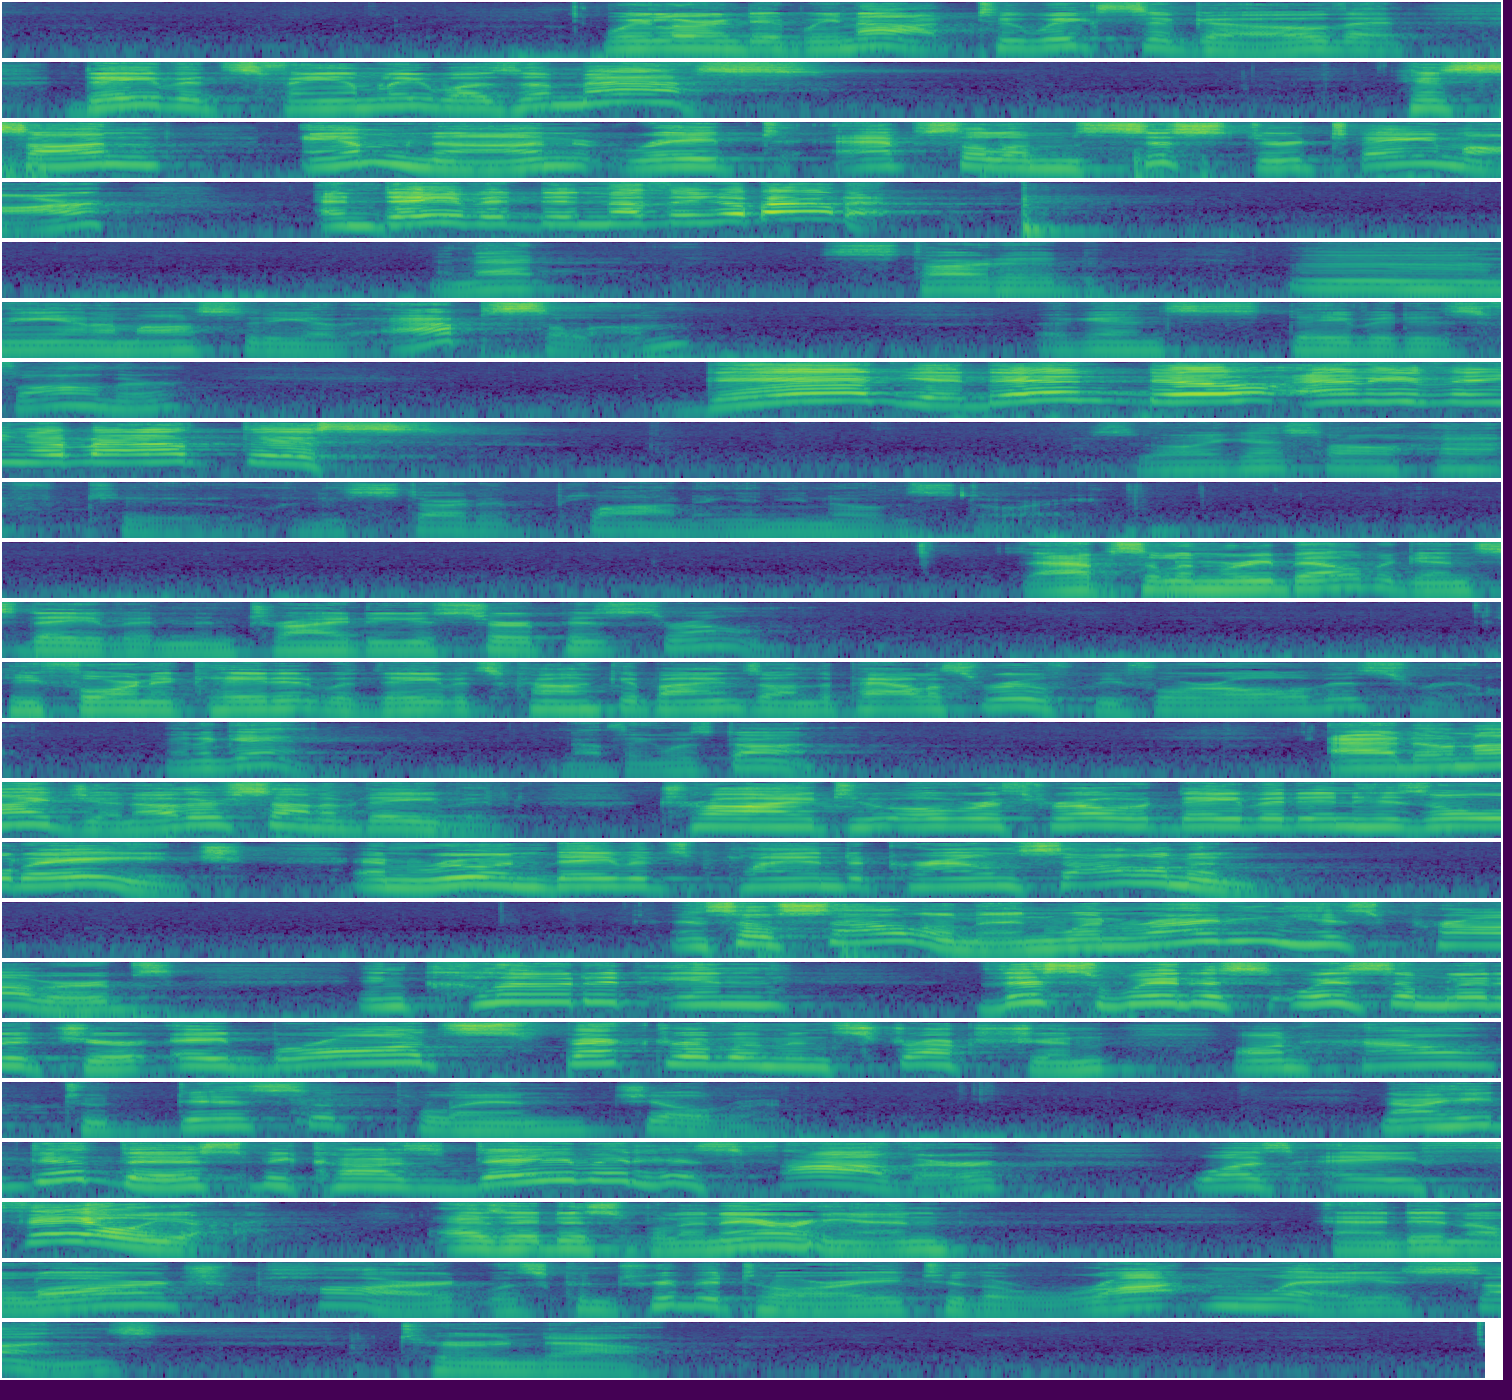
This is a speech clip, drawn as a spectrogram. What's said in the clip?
We learned, did we not, two weeks ago, that David's family was a mess. His son Amnon raped Absalom's sister Tamar, and David did nothing about it. And that started mm, the animosity of Absalom against David, his father. Dad, you didn't do anything about this. So I guess I'll have to. And he started plotting, and you know the story. Absalom rebelled against David and tried to usurp his throne. He fornicated with David's concubines on the palace roof before all of Israel. And again, nothing was done. Adonijah, another son of David, tried to overthrow David in his old age and ruin David's plan to crown Solomon. And so Solomon, when writing his Proverbs, included in this wisdom literature a broad spectrum of instruction on how to discipline children. Now, he did this because David, his father, was a failure as a disciplinarian and in a large part was contributory to the rotten way his sons turned out.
